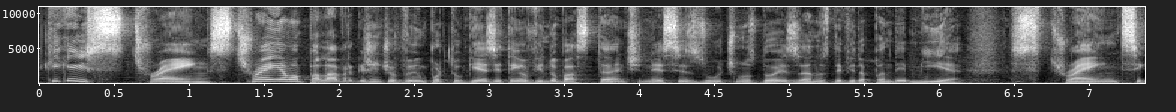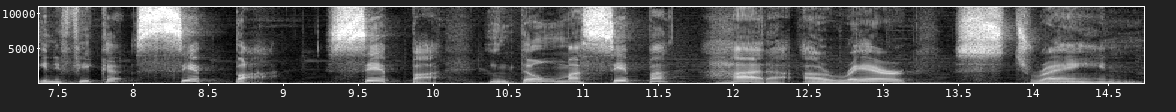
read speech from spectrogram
O que, que é strain? Strain é uma palavra que a gente ouviu em português e tem ouvido bastante nesses últimos dois anos devido à pandemia. Strain significa cepa. Cepa. Então, uma cepa rara. A rare strain.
